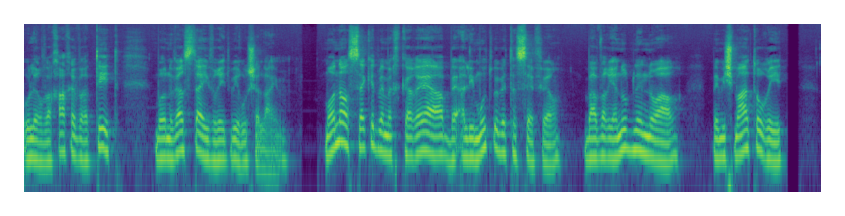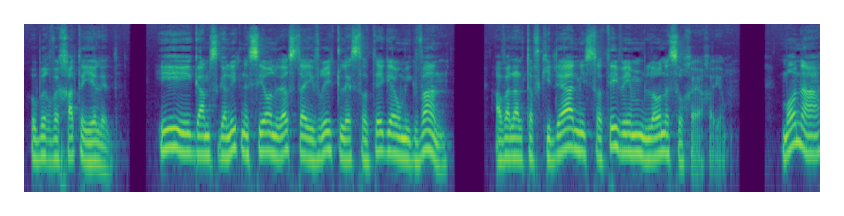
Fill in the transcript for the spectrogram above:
ולרווחה חברתית באוניברסיטה העברית בירושלים. מונה עוסקת במחקריה באלימות בבית הספר, בעבריינות בני נוער, במשמעת הורית וברווחת הילד. היא גם סגנית נשיא האוניברסיטה העברית לאסטרטגיה ומגוון, אבל על תפקידיה האדמיניסטרטיביים לא נשוחח היום. מונה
